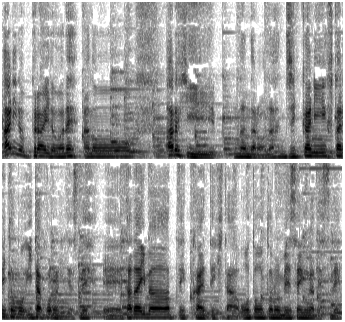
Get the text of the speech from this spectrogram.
兄のプライドはね、あのー、ある日、なんだろうな、実家に二人ともいた頃にですね、えー、ただいまーって帰ってきた弟の目線がですね、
